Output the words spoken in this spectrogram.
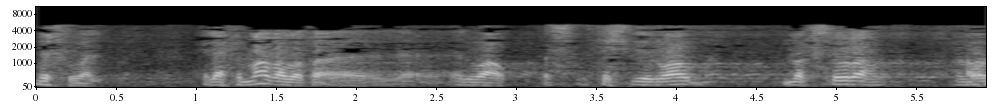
مخول لكن ما ضبط الواو بس تشديد الواو مكسورة أو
